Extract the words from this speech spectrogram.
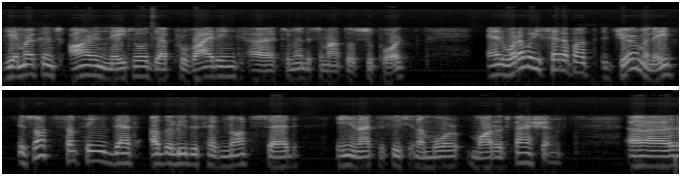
the Americans are in NATO. They're providing a tremendous amount of support. And whatever he said about Germany is not something that other leaders have not said in the United States in a more moderate fashion. Uh,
